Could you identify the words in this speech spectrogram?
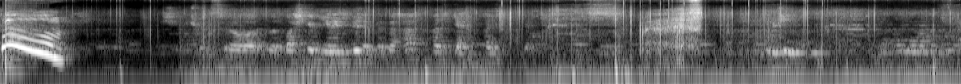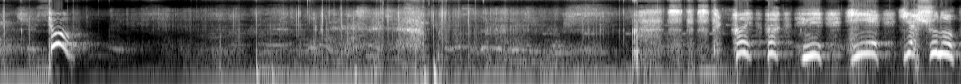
Boom. Başka bir yere gidelim be? Ha? Hadi gel. Hadi gel. Hay ha ye, ye ya şunu.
